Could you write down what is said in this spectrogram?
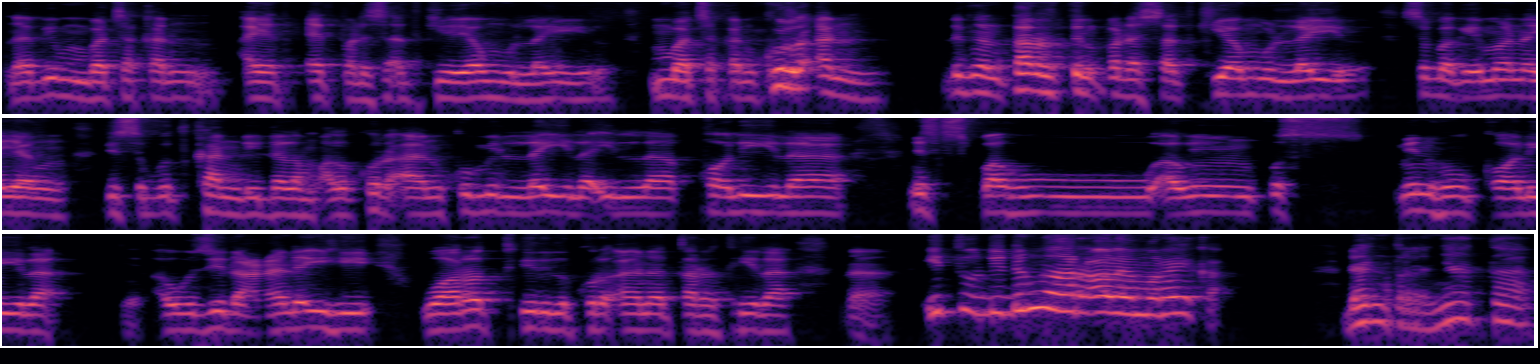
Nabi membacakan ayat-ayat pada saat Qiyamul Lail, membacakan Quran dengan tartil pada saat Qiyamul Lail, sebagaimana yang disebutkan di dalam Al-Quran, Kumil layla illa qalila, nisfahu awinkus minhu qalila auzid alaihi warattilil qur'ana tartila. Nah, itu didengar oleh mereka. Dan ternyata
